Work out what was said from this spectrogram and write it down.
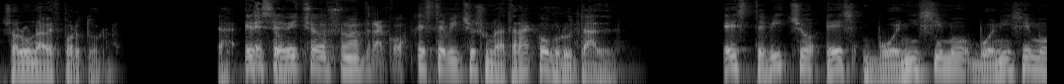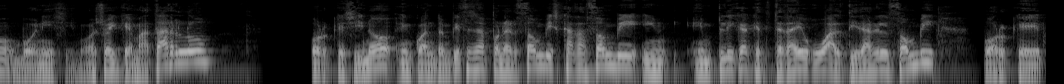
solo una vez por turno. O sea, Ese bicho es un atraco. este bicho es un atraco brutal. Este bicho es buenísimo, buenísimo, buenísimo. Eso hay que matarlo, porque si no, en cuanto empiezas a poner zombies, cada zombie implica que te da igual tirar el zombie, porque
